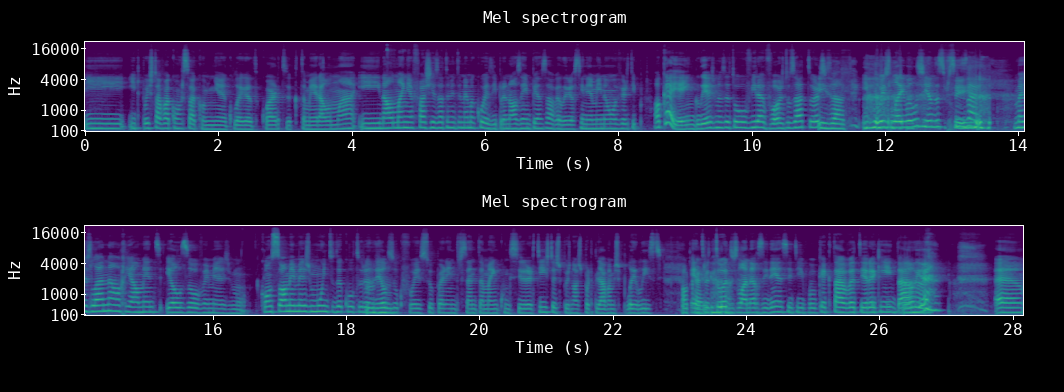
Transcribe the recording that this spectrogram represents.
E, e depois estava a conversar com a minha colega de quarto, que também era alemã, e na Alemanha faz exatamente a mesma coisa. E para nós é impensável ir ao cinema e não haver tipo, ok, é inglês, mas eu estou a ouvir a voz dos atores Exato. e depois leio a legenda se precisar. Mas lá não, realmente eles ouvem mesmo, consomem mesmo muito da cultura Uhum. deles, o que foi super interessante também conhecer artistas. Depois nós partilhávamos playlists Ok. entre todos lá na residência, tipo, o que é que está a bater aqui em Itália. Ah,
